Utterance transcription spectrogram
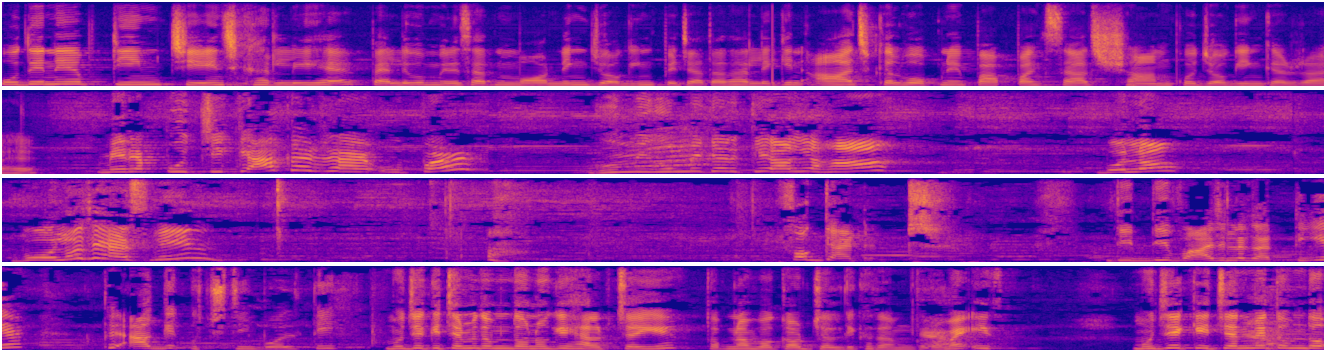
उदय ने अब टीम चेंज कर ली है। पहले वो मेरे साथ मॉर्निंग जॉगिंग पे जाता था, लेकिन आजकल वो अपने पापा के साथ शाम को जॉगिंग कर रहा है। मेरा पूची क्या कर रहा है ऊपर? घूमी घूमी करके आ गया हाँ? बोलो। बोलो, जैस्मिन। फॉरगेट इट दीदी आवाज़ लगाती है फिर आगे कुछ नहीं बोलती। मुझे किचन में तुम दोनों की हेल्प चाहिए तो अपना वर्कआउट जल्दी खत्म करो। मैं इस मुझे किचन में तुम दो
